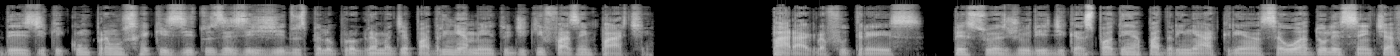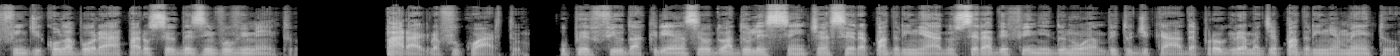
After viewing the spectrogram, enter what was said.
desde que cumpram os requisitos exigidos pelo programa de apadrinhamento de que fazem parte. Parágrafo 3. Pessoas jurídicas podem apadrinhar criança ou adolescente a fim de colaborar para o seu desenvolvimento. Parágrafo 4. O perfil da criança ou do adolescente a ser apadrinhado será definido no âmbito de cada programa de apadrinhamento,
